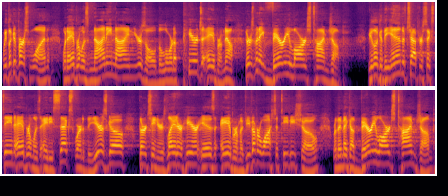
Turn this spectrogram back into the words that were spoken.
We look at verse 1. When Abram was 99 years old, the Lord appeared to Abram. Now, there's been a very large time jump. If you look at the end of chapter 16, Abram was 86. Where did the years go? 13 years later, here is Abram. If you've ever watched a TV show where they make a very large time jump,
